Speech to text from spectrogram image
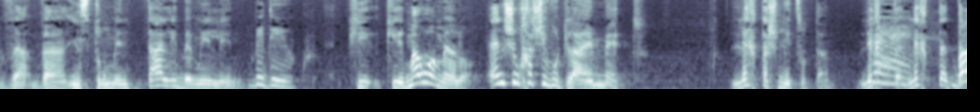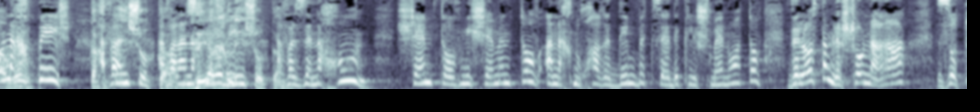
וה, והאינסטרומנטלי במילים. בדיוק. כי, כי מה הוא אומר לו? אין שום חשיבות לאמת. לך תשמיץ אותם. לך, כן. לך ת, בוא נכפיש. תכפיש אבל- אותם, אבל זה יודעים- יחליש אותם. אבל זה נכון, שם טוב משמן טוב. אנחנו חרדים בצדק לשמנו הטוב, ולא סתם לשון הרע, זאת,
